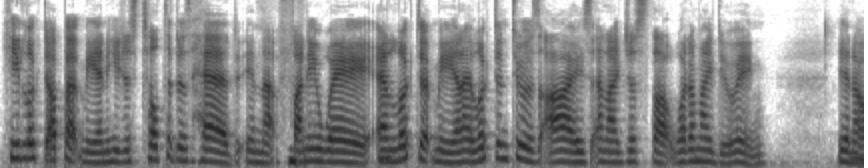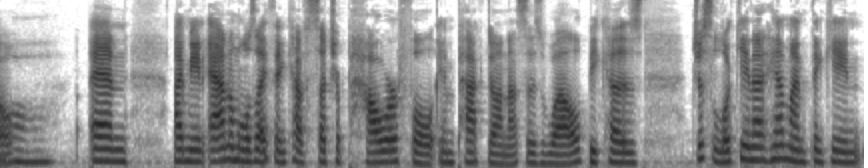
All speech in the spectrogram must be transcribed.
He looked up at me and he just tilted his head in that funny way and looked at me. And I looked into his eyes and I just thought, what am I doing? You know, Oh, and I mean, animals, I think, have such a powerful impact on us as well because just looking at him, I'm thinking,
